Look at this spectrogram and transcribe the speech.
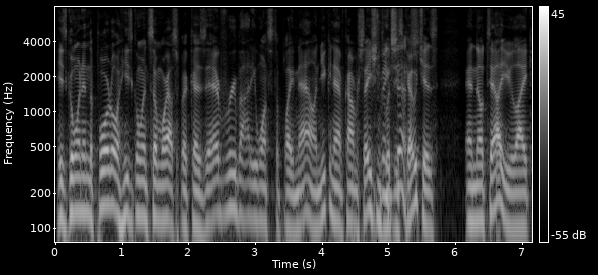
He's going in the portal and he's going somewhere else because everybody wants to play now. And you can have conversations with makes these coaches and they'll tell you, like,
